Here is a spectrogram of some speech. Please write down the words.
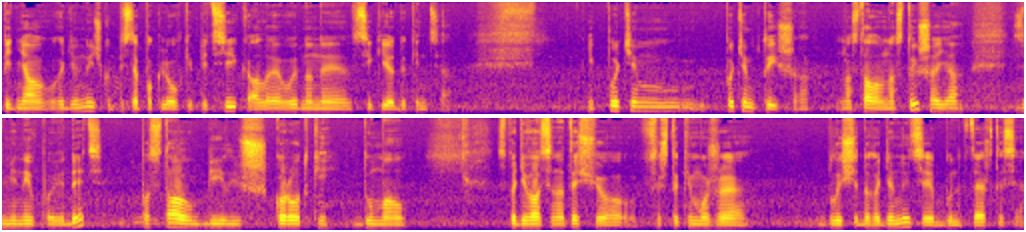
підняв годівничку після покльовки підсік, але видно не всік її до кінця. І потім, потім тиша. Настала в нас тиша, я змінив повідець, поставив більш короткий, думав, сподівався на те, що все ж таки може ближче до годівниці буде тертися.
